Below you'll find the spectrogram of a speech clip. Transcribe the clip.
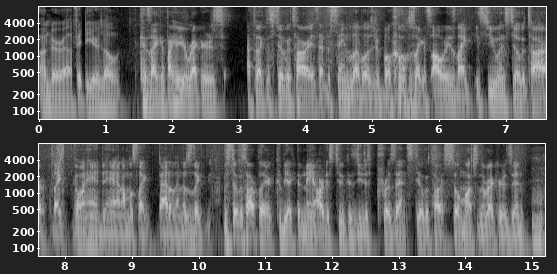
under uh, 50 years old. Because like if I hear your records, I feel like the steel guitar is at the same level as your vocals. like it's always like it's you and steel guitar like going hand to hand, almost like battling. This is like the steel guitar player could be like the main artist too, because you just present steel guitar so much in the records. And mm.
